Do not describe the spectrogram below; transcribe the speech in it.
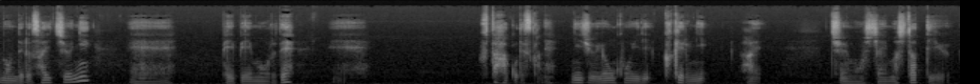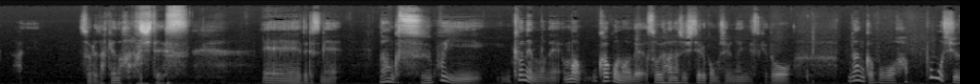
飲んでる最中に、えー、ペイペイモールで、えー、2箱ですかね24本入りかける2はい注文しちゃいましたっていう、はい、それだけの話です。えー、でですねなんかすごい去年もねまあ過去のでそういう話してるかもしれないんですけどなんかこう発泡酒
